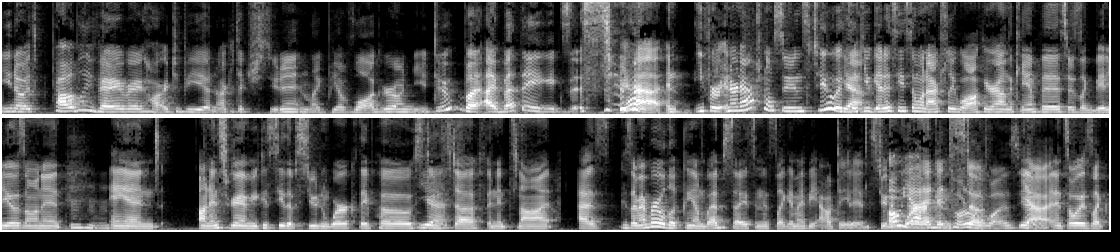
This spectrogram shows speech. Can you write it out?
you know, it's probably very, very hard to be an architecture student and like be a vlogger on YouTube, but I bet they exist. yeah, and for international students too, it's Yeah. like you get to see someone actually walking around the campus. There's like videos on it, Mm-hmm. and on Instagram you can see the student work they post and stuff, and it's not as because I remember looking on websites and it's like it might be outdated student Oh, yeah, work and it totally stuff. was, yeah. yeah. and it's always like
